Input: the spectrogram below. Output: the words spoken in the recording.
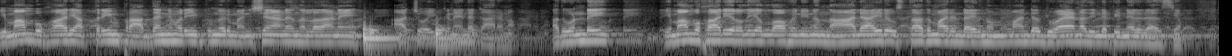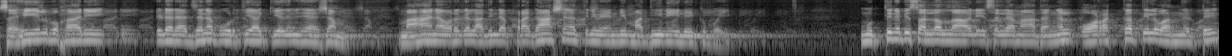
ഇമാം ബുഹാരി അത്രയും പ്രാധാന്യമറിയിക്കുന്ന ഒരു മനുഷ്യനാണ് എന്നുള്ളതാണ് ആ ചോദിക്കണതിന്റെ കാരണം. അതുകൊണ്ട് ഇമാം ബുഖാരി റളിയല്ലാഹുവിന് നാലായിരം ഉസ്താദുമാരുണ്ടായിരുന്നു. ഉമ്മാന്റെ ദ്വയാണ് അതിന്റെ പിന്നിലെ രഹസ്യം. സഹീൽ ബുഖാരിയുടെ രചന പൂർത്തിയാക്കിയതിന് ശേഷം മഹാനവറുകൾ അതിന്റെ പ്രകാശനത്തിന് വേണ്ടി മദീനയിലേക്ക് പോയി. മുത്തുനബി സല്ലാ അലൈഹി സ്വലാമ തങ്ങൾ ഉറക്കത്തിൽ വന്നിട്ട്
